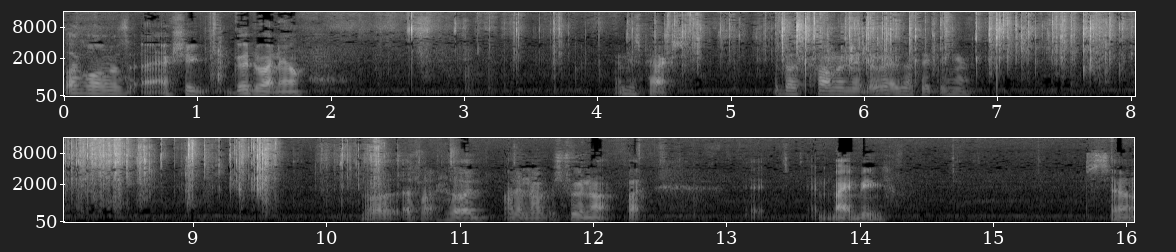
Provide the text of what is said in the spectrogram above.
Black Golem is actually good right now. In these packs. The best common that there is, I think, in here. Well, that's not hood. I don't know if it's true or not, but it, it might be. So,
